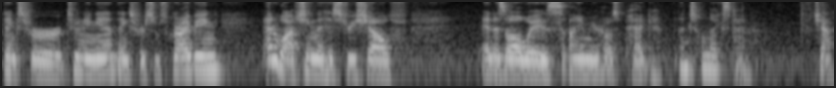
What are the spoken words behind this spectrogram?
Thanks for tuning in. Thanks for subscribing and watching the History Shelf. And as always, I am your host, Peg. Until next time, ciao.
